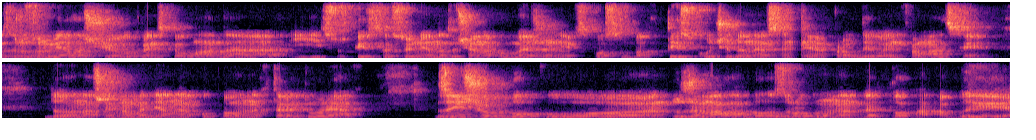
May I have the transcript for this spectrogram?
зрозуміло, що українська влада і суспільство сьогодні надзвичайно обмежені в способах тиску чи донесення правдивої інформації до наших громадян на окупованих територіях. З іншого боку, дуже мало було зроблено для того, аби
